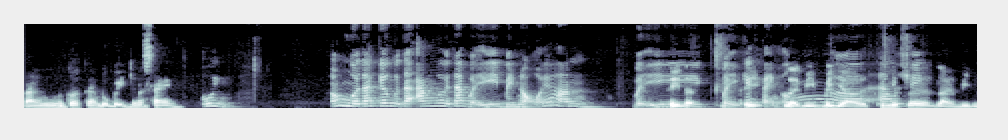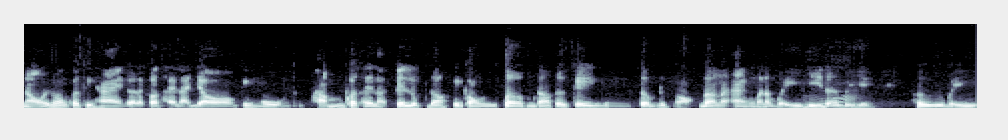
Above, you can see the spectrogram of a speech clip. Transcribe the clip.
ăn nó có ăn đồ biển cho nó sang. Ui. Không người ta kêu người ta ăn người ta bị bị nổi anh bị Thì đó- bị cái thì phản bởi ứng vì bây giờ ờ, thứ nhất là, là bị nổi đúng không? Có thứ hai nữa là có thể là do cái nguồn thực phẩm có thể là cái lúc đó cái con tôm đó từ cái tôm nước ngọt đó nó ăn mà nó bị gì đó bị hư bị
